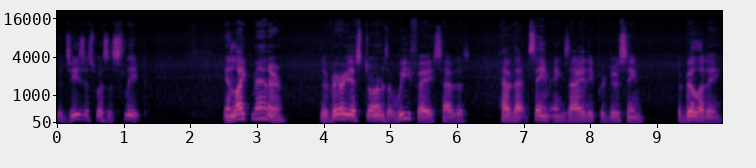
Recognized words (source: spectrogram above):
But Jesus was asleep. In like manner, the various storms that we face have, this, have that same anxiety producing ability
